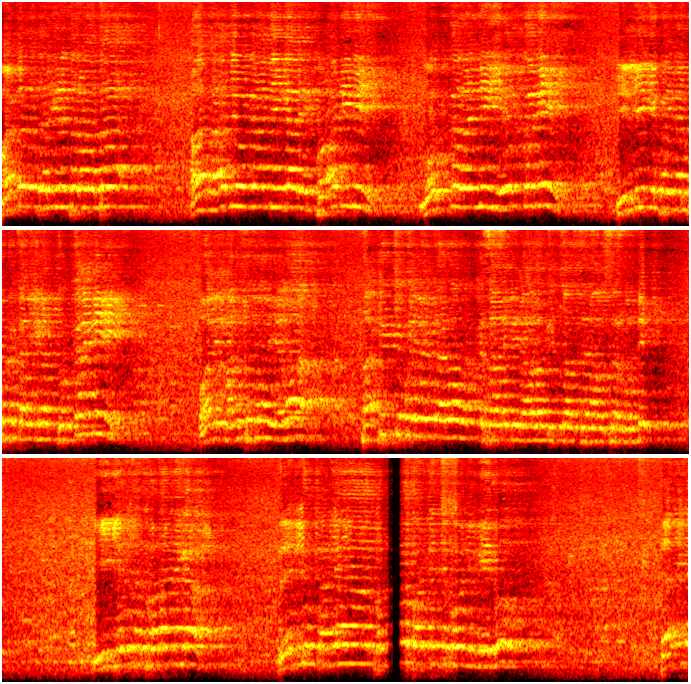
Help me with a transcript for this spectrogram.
మండలు జరిగిన తర్వాత ఆ రాజీవ్ గాంధీ గారి బాడీని మొక్కలన్నీ ఏరుకొని ఢిల్లీకి పోయినప్పుడు కలిగిన దుఃఖాన్ని వారి మనసులో ఎలా మీరు ఆలోచించాల్సిన అవసరం ఉంది. ఈ దేశ ప్రధానిగా రెండు పర్యాయాలు పట్టించుకొని మీరు ధనిక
